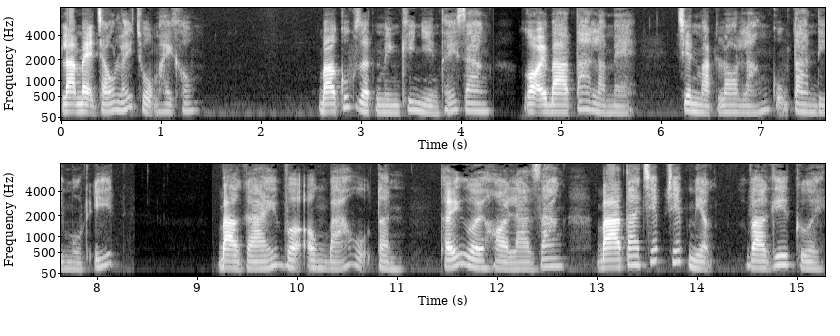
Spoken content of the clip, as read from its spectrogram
là mẹ cháu lấy trộm hay không? Bà Cúc giật mình khi nhìn thấy Giang gọi bà ta là mẹ. Trên mặt lo lắng cũng tan đi một ít. Bà gái vợ ông bá hộ tần thấy người hỏi là Giang Bà ta chép chép miệng và ghê cười.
